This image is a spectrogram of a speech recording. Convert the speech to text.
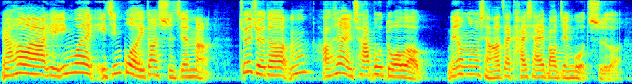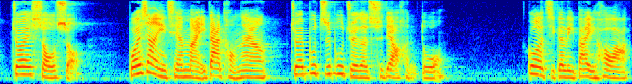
然后啊，也因为已经过了一段时间嘛，就会觉得嗯，好像也差不多了，没有那么想要再开下一包坚果吃了，就会收手，不会像以前买一大桶那样，就会不知不觉的吃掉很多。过了几个礼拜以后啊，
